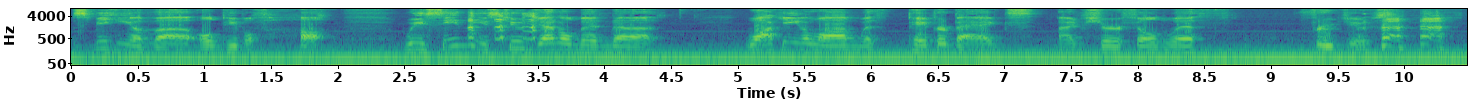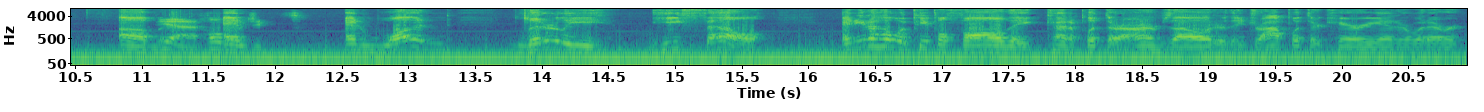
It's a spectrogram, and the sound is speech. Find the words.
Speaking of uh, old people fall, we seen these two gentlemen uh, walking along with paper bags. I'm sure filled with fruit juice. Um, Yeah, hobo and, juice. and one literally he fell. And you know how when people fall, they kind of put their arms out or they drop what they're carrying or whatever.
